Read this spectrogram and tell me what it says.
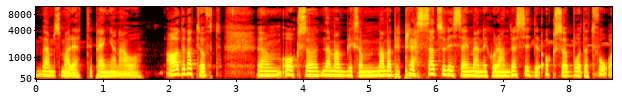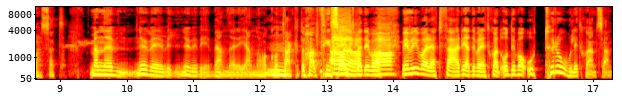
vem som har rätt till pengarna. Och, ja, det var tufft. Um, och också när man, liksom, när man blir pressad så visar ju människor andra sidor också, båda två. Så att, men uh, nu, är vi, nu är vi vänner igen och har mm. kontakt och allting mm. sånt. Ja, men, det var, ja. men vi var rätt färdiga, det var rätt skönt. Och det var otroligt skönt sen.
